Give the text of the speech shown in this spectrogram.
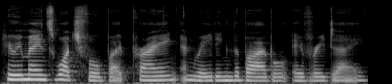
he remains watchful by praying and reading the Bible every day.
